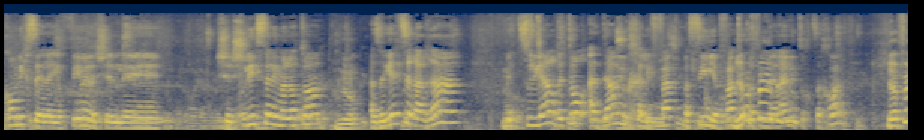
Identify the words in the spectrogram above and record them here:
קומיקס האלה, היפים האלה של, אה, של שליסל, אם אני לא טועה. אז היצר הרע מצויר בתור אדם עם חליפת פסים יפה כזאת, עם נעליים. מצוחצחות. יפה,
